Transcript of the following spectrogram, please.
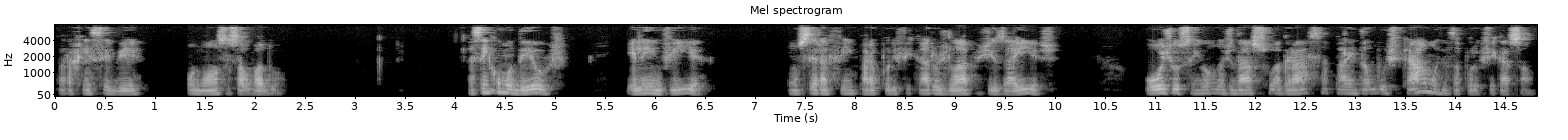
para receber o nosso Salvador. Assim como Deus, ele envia um serafim para purificar os lábios de Isaías, hoje o Senhor nos dá a sua graça para então buscarmos essa purificação,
